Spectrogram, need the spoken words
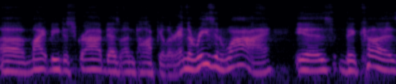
uh, might be described as unpopular. And the reason why is because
